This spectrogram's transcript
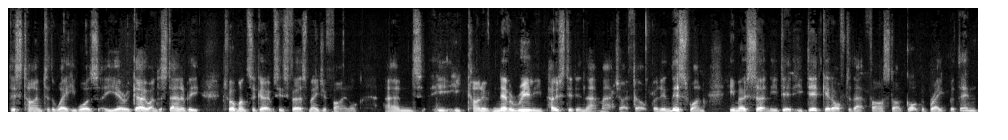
this time to the way he was a year ago. Understandably, 12 months ago, it was his first major final and he, he kind of never really posted in that match, I felt. But in this one, he most certainly did. He did get off to that fast start, got the break, but then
